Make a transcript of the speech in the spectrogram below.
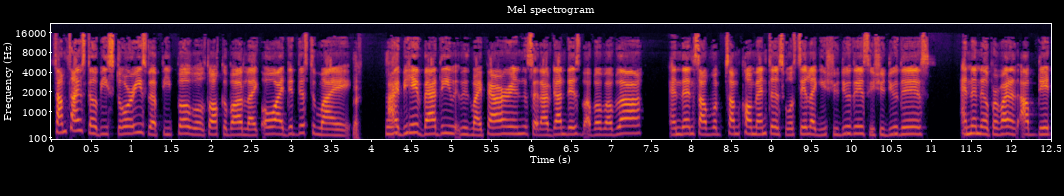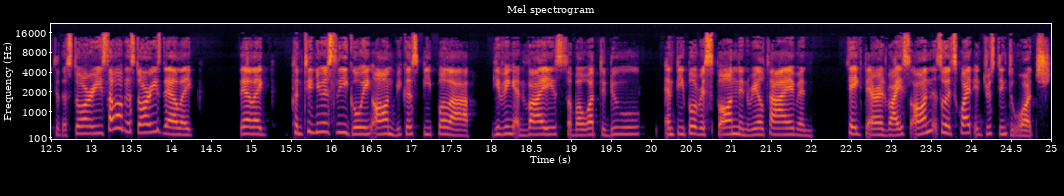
sometimes there'll be stories where people will talk about like, oh, I did this to my, I behaved badly with, with my parents, and I've done this, blah blah blah blah. And then some some commenters will say like, you should do this, you should do this, and then they'll provide an update to the story. Some of the stories they're like they're like continuously going on because people are giving advice about what to do, and people respond in real time and take their advice on. So it's quite interesting to watch.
